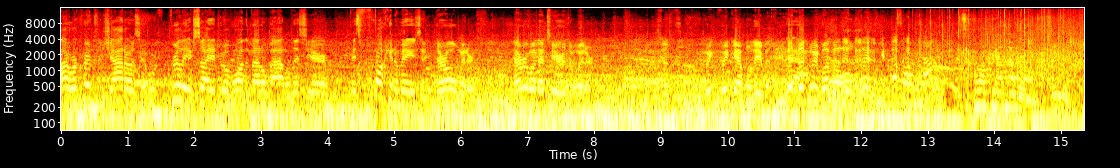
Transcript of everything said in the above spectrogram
Hi, we're Crimson Shadows, and we're really excited to have won the medal battle this year. It's fucking amazing. They're all winners. Everyone that's here is a winner. We, can't believe it. we won the whole thing. Thank you.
